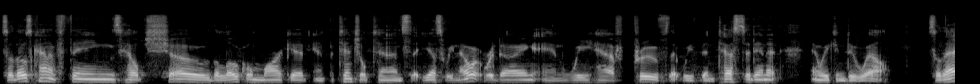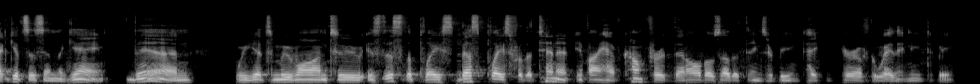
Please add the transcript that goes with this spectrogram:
So those kind of things help show the local market and potential tenants that yes, we know what we're doing and we have proof that we've been tested in it and we can do well. So that gets us in the game. Then we get to move on to is this the place best place for the tenant if I have comfort that all those other things are being taken care of the way they need to be.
